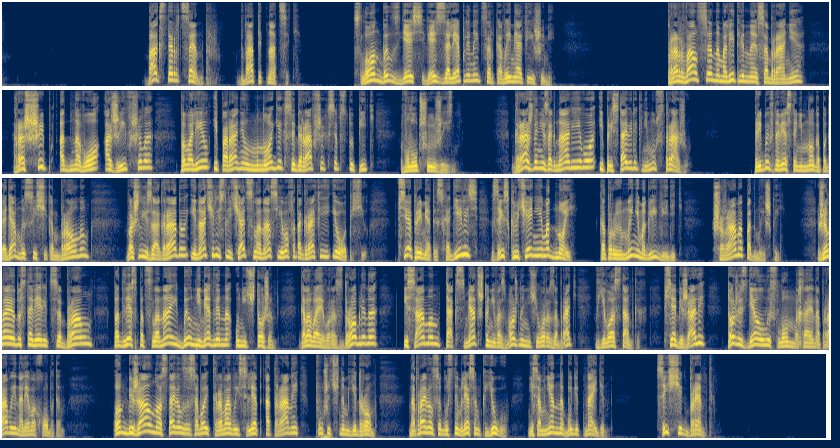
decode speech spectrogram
Бакстер-центр, 2.15. Слон был здесь весь залепленный цирковыми афишами. Прорвался на молитвенное собрание, расшиб одного ожившего, повалил и поранил многих, собиравшихся вступить в лучшую жизнь. граждане загнали его и приставили к нему стражу. Прибыв на место немного погодя, мы с сыщиком Брауном вошли за ограду и начали сличать слона с его фотографией и описью. Все приметы сходились, за исключением одной, которую мы не могли видеть — шрама под мышкой. Желая удостовериться, Браун подлез под слона и был немедленно уничтожен. Голова его раздроблена, и сам он так смят, что невозможно ничего разобрать в его останках. Все бежали, тоже сделал и слон, махая направо и налево хоботом. Он бежал, но оставил за собой кровавый след от раны пушечным ядром. Направился густым лесом к югу. Несомненно, будет найден. Сыщик Брент.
